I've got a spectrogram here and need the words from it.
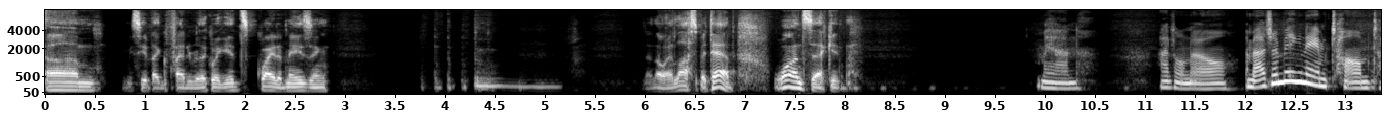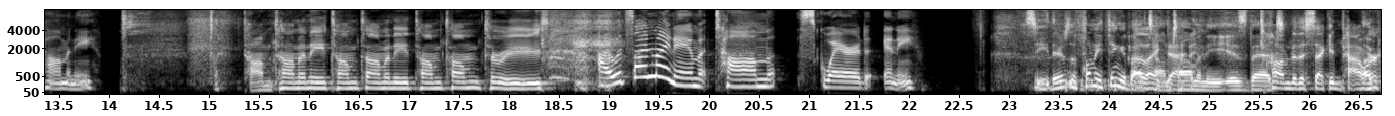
Um, let me see if I can find it really quick. It's quite amazing. No, I lost my tab. One second. Man, I don't know. Imagine being named Tom Tomini. Tom Tomini, Tom Tomini, Tom Tom Tari. I would sign my name Tom Squared Any. See, there's a funny thing about like Tom that. Tomini is that Tom to the second power.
